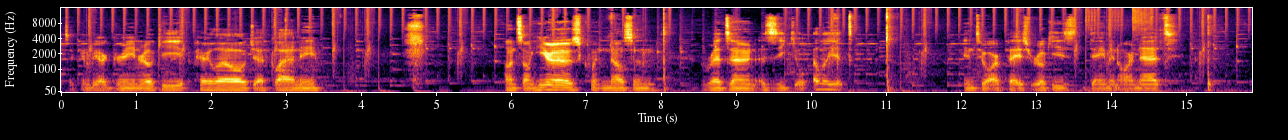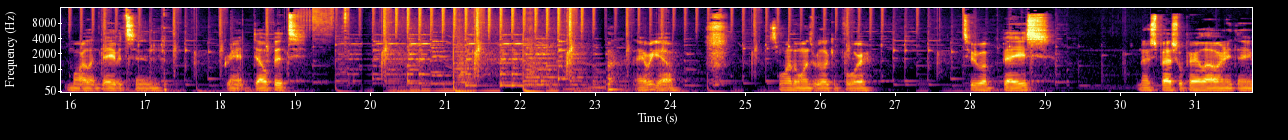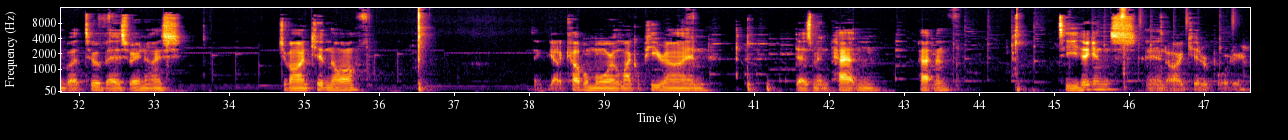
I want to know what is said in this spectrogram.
It's gonna be our green rookie parallel, Jeff Gladney. Unsung Heroes, Quenton Nelson, Red Zone, Ezekiel Elliott. Into our base rookies, Damon Arnette, Marlon Davidson, Grant Delpit. There we go. It's one of the ones we're looking for. To a base. No special parallel or anything, but to a base, very nice. Javon Kinlaw. I think we got a couple more. Michael Pirine, Desmond Patton, Patman. Tee Higgins, and our kid reporter.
